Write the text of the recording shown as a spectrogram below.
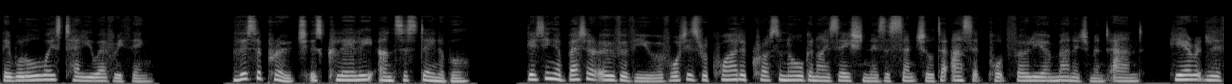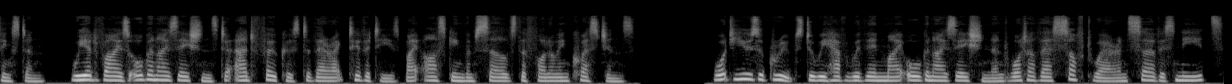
they will always tell you everything. This approach is clearly unsustainable. Getting a better overview of what is required across an organization is essential to asset portfolio management, and, here at Livingstone, we advise organizations to add focus to their activities by asking themselves the following questions what user groups do we have within my organization and what are their software and service needs?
